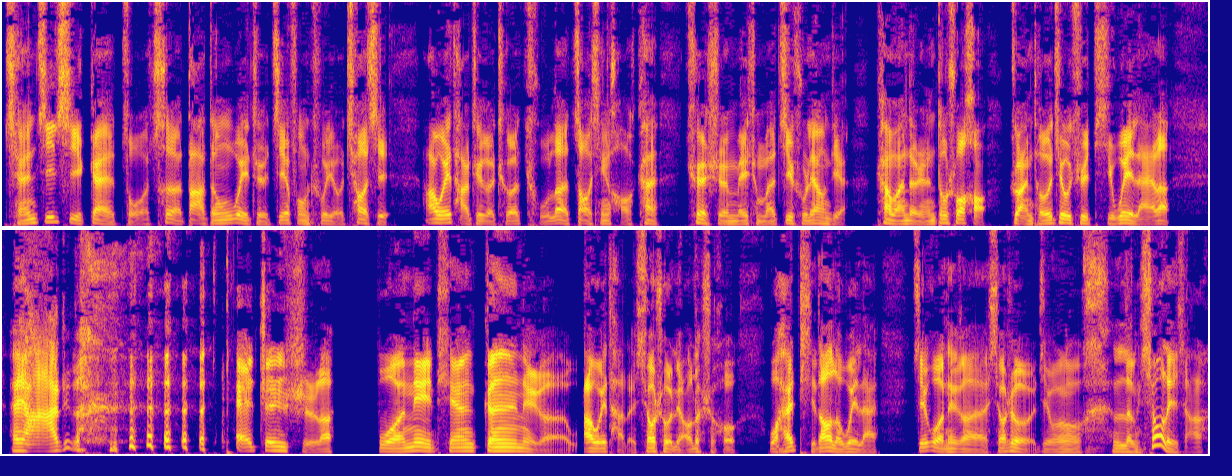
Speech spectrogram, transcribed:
前机器盖左侧大灯位置接缝处有翘起。阿维塔这个车除了造型好看，确实没什么技术亮点。看完的人都说好，转头就去提未来了。哎呀，这个 太真实了。”我那天跟那个阿维塔的销售聊的时候，我还提到了未来，结果那个销售就冷笑了一下啊，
